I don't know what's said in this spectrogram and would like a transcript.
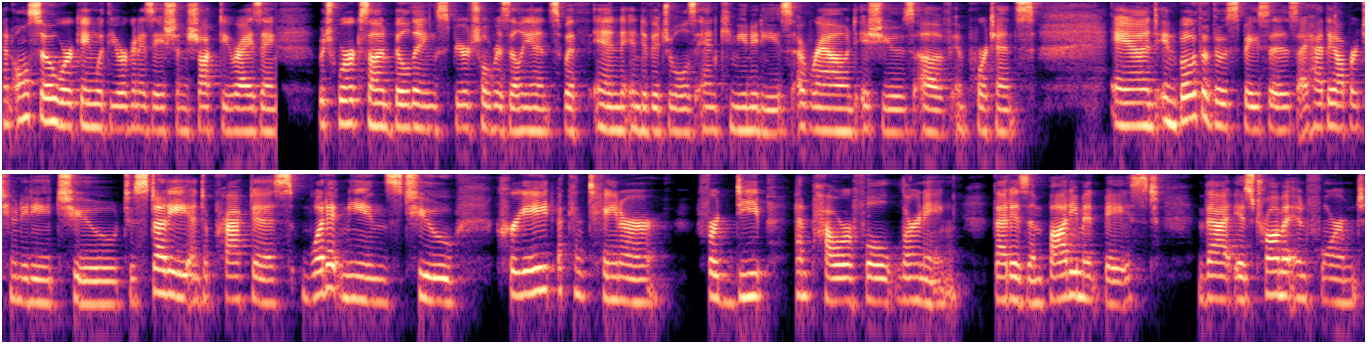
and also working with the organization Shakti Rising, which works on building spiritual resilience within individuals and communities around issues of importance. And in both of those spaces, I had the opportunity to, to study and to practice what it means to create a container for deep and powerful learning that is embodiment based, that is trauma informed,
